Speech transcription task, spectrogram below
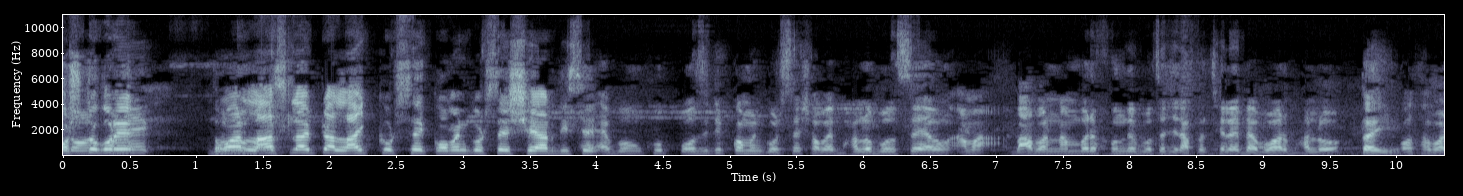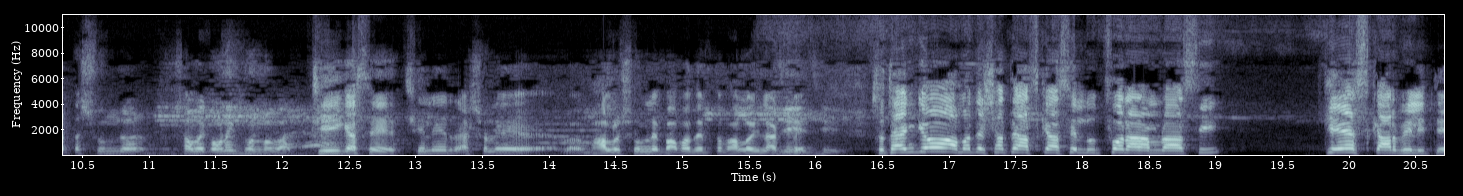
কষ্ট করে তোমার। লাস্ট লাইভটা লাইক করছে কমেন্ট করছে শেয়ার দিছে। এবং খুব পজিটিভ কমেন্ট করছে সবাই ভালো বলছে এবং আমার বাবার নাম্বারে ফোন দিয়ে বলছে যে আপনার ছেলের ব্যবহার ভালো তাই। কথাবার্তা সুন্দর সবাইকে অনেক ধন্যবাদ। ঠিক আছে ছেলের আসলে ভালো শুনলে বাবাদের তো ভালোই লাগবে। সো থ্যাংক ইউ আমাদের সাথে আজকে আছে লুৎফর আর আমরা আছি কেএস কারভেলিতে।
